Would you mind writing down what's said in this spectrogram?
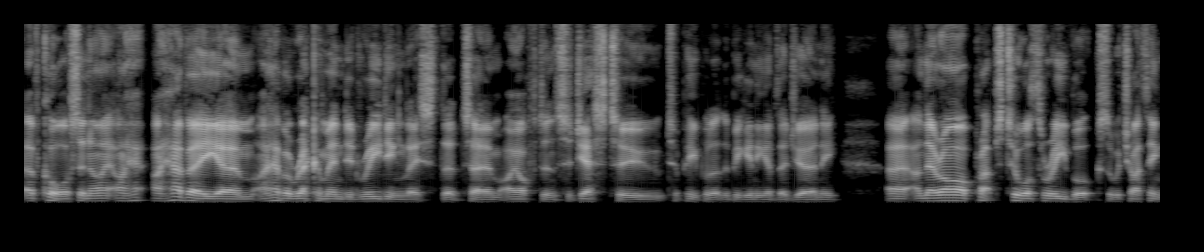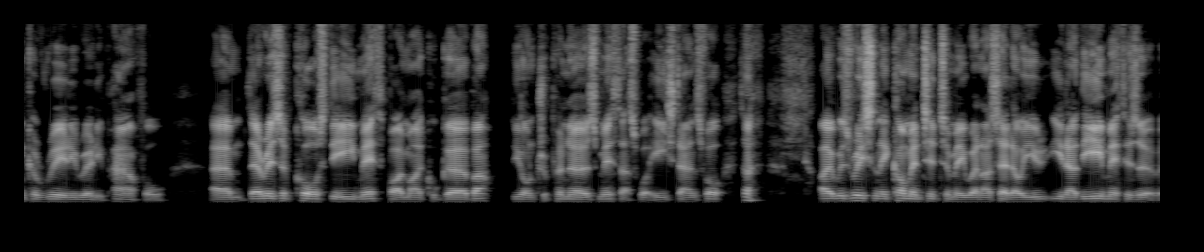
Of course, and I I, I have a um, I have a recommended reading list that um, I often suggest to to people at the beginning of their journey, uh, and there are perhaps two or three books which I think are really really powerful. Um, there is, of course, the E Myth by Michael Gerber, the Entrepreneur's Myth. That's what E stands for. I was recently commented to me when I said, "Oh, you you know, the E Myth is a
